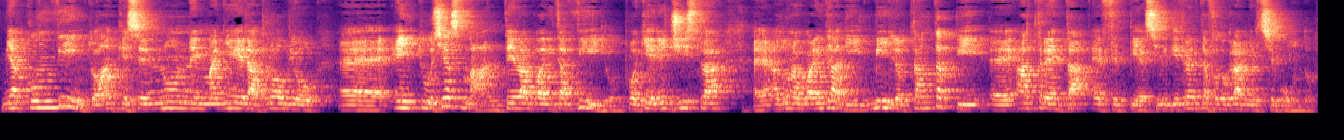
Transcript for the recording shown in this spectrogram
mi ha convinto, anche se non in maniera proprio eh, entusiasmante, la qualità video, poiché registra eh, ad una qualità di 1080p eh, a 30 fps, quindi 30 fotogrammi al secondo.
